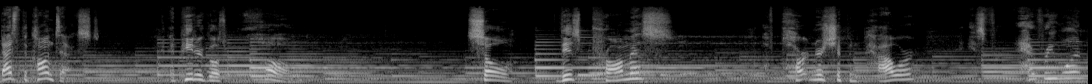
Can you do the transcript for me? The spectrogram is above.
That's the context. And Peter goes, Whoa. So, this promise of partnership and power is for everyone?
